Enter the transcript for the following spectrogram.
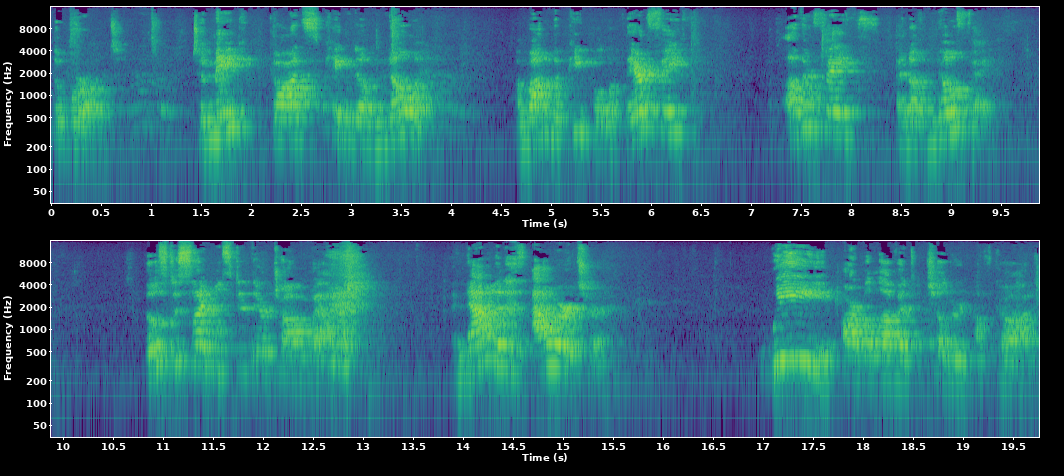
the world, to make God's kingdom known among the people of their faith, of other faiths, and of no faith. Those disciples did their job well. And now it is our turn. We are beloved children of God.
